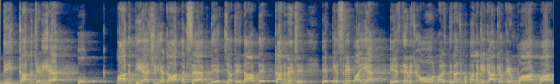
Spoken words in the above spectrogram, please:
ਦੀ ਗੱਲ ਜਿਹੜੀ ਹੈ, ਉਹ ਪਾ ਦਿੱਤੀ ਹੈ ਸ਼੍ਰੀ ਅਕਾਲ ਤਖਤ ਸਾਹਿਬ ਦੇ ਜਥੇਦਾਰ ਦੇ ਕੰਨ ਵਿੱਚ। ਇਹ ਕਿਸ ਨੇ ਪਾਈ ਹੈ? ਇਸ ਦੇ ਵਿੱਚ ਆਉਣ ਵਾਲੇ ਦਿਨਾਂ 'ਚ ਪਤਾ ਲੱਗੇਗਾ ਕਿਉਂਕਿ ਵਾਰ-ਵਾਰ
